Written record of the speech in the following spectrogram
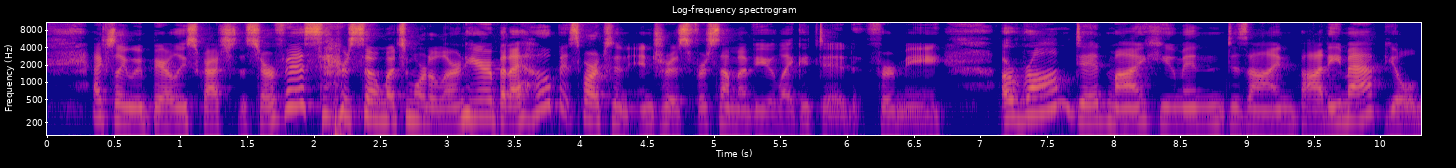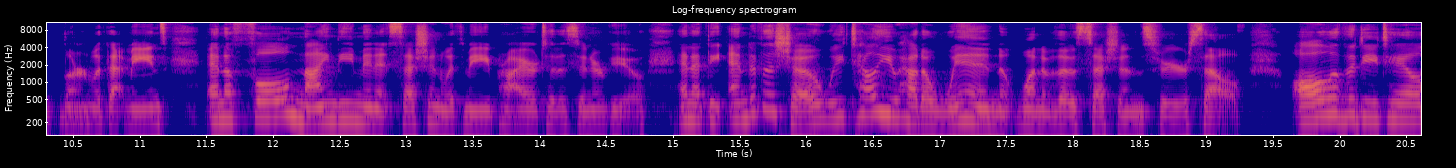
actually, we barely scratched the surface. There's so much more to learn here, but I hope it sparks an interest for some of you like it did for me. Aram did my human design body map. You'll learn what that means and a full 90 minute session with me prior to this interview. And at the end of the show, we tell you how to win one of those sessions for yourself yourself. All of the details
